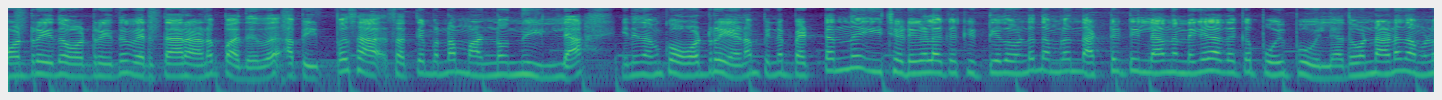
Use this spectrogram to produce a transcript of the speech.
ഓർഡർ ചെയ്ത് ഓർഡർ ചെയ്ത് വരുത്താറാണ് പതിവ്. അപ്പോൾ ഇപ്പോൾ സത്യം പറഞ്ഞാൽ മണ്ണൊന്നും ഇല്ല. ഇനി നമുക്ക് ഓർഡർ ചെയ്യണം. പിന്നെ പെട്ടെന്ന് ഈ ചെടികളൊക്കെ കിട്ടിയതുകൊണ്ട് നമ്മൾ നട്ടിട്ടില്ല എന്നുണ്ടെങ്കിൽ അതൊക്കെ പോയി പോവില്ല. അതുകൊണ്ടാണ് നമ്മൾ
